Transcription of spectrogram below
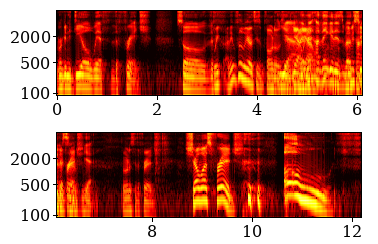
And we're going to deal with the fridge. So the. we, f- I think we feel we got to see some photos. yeah, here. Yeah, I, yeah. I think it is Let about me see time the to- fridge. Yeah. We want to see the fridge. Show us fridge. oh, So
